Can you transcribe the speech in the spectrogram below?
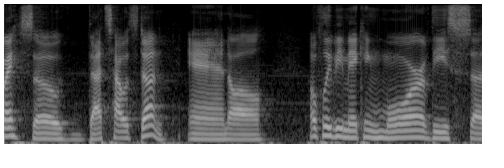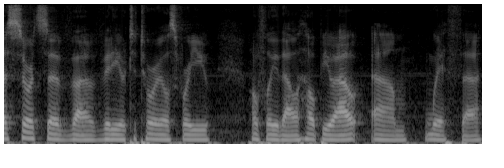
Anyway, so that's how it's done. And I'll hopefully be making more of these uh, sorts of uh, video tutorials for you. Hopefully that'll help you out um, with uh,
